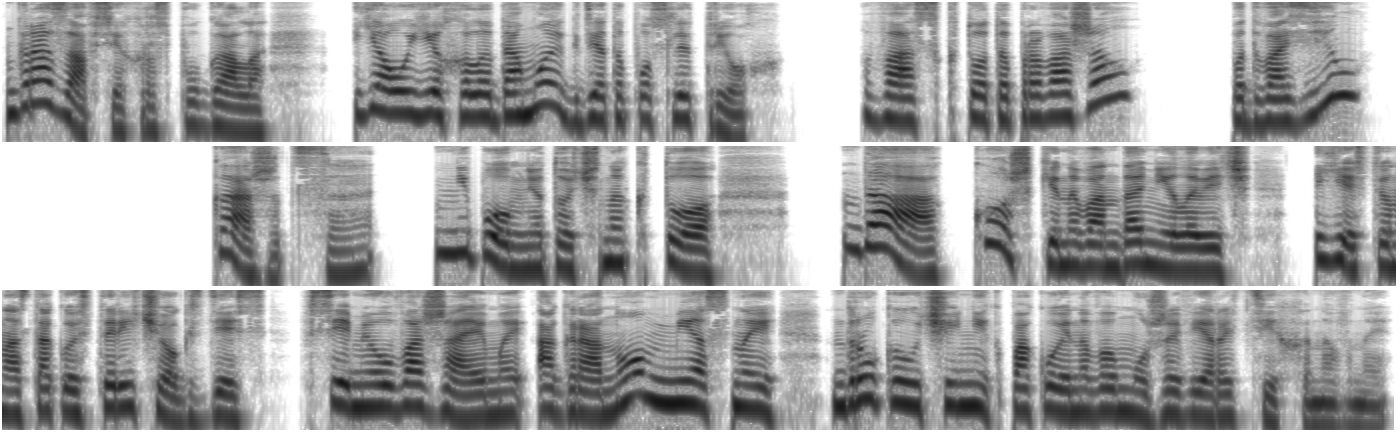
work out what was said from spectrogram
Гроза всех распугала. Я уехала домой где-то после трех. Вас кто-то провожал? Подвозил?» «Кажется. Не помню точно кто. Да, Кошкин Иван Данилович. Есть у нас такой старичок здесь, всеми уважаемый агроном местный, друг и ученик покойного мужа Веры Тихоновны».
